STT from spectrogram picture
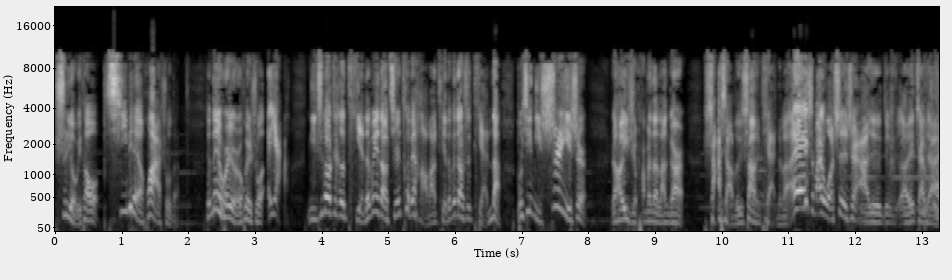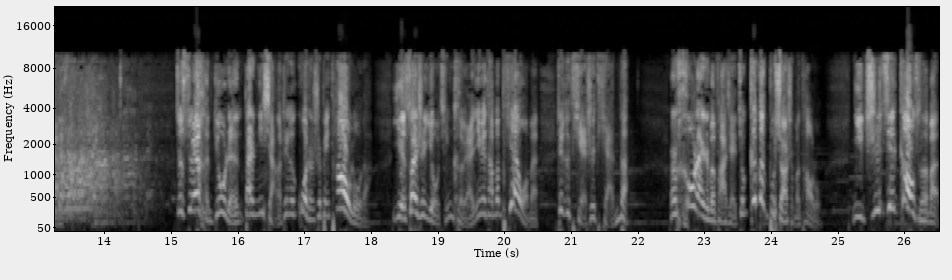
是有一套欺骗话术的。就那会儿有人会说：“哎呀，你知道这个铁的味道其实特别好吧？铁的味道是甜的，不信你试一试。然后一指旁边的栏杆，傻小子就上去舔去了。哎，什么？我试一试啊！就就哎，摘不下来了。这虽然很丢人，但是你想啊，这个过程是被套路的，也算是有情可原，因为他们骗我们，这个铁是甜的。而后来人们发现，就根本不需要什么套路，你直接告诉他们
